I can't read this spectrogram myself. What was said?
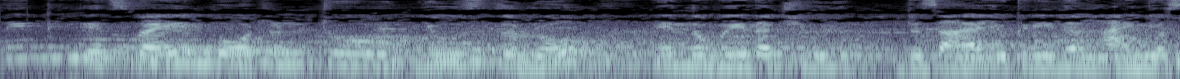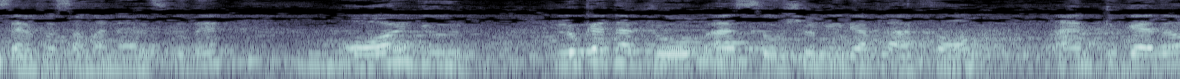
think it's very important to use the rope in the way that you desire. You can either hang yourself or someone else with it, or you look at that rope as social media platform and together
